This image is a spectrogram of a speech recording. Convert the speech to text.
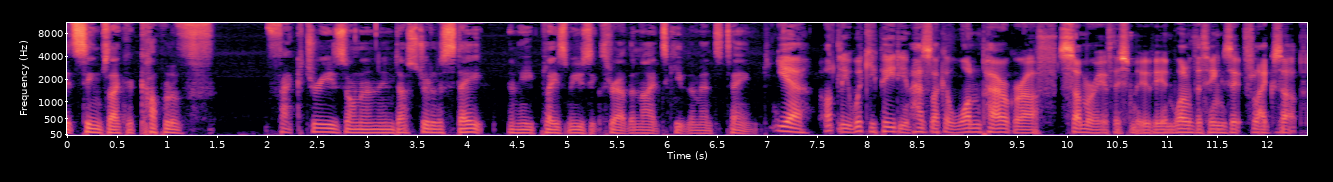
It seems like a couple of factories on an industrial estate, and he plays music throughout the night to keep them entertained. Yeah, oddly, Wikipedia has like a one paragraph summary of this movie, and one of the things it flags up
